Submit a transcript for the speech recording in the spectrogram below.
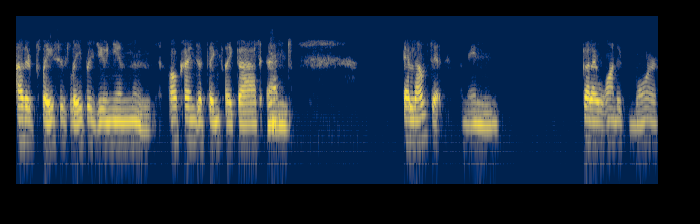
other places, labor union, and all kinds of things like that. Yeah. And I loved it. I mean, but I wanted more.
